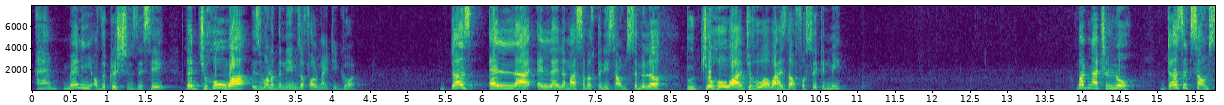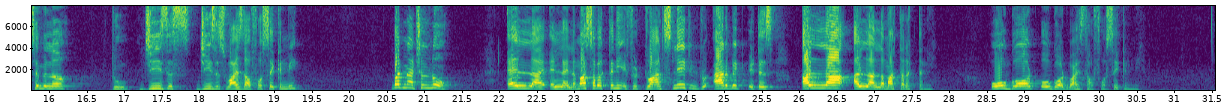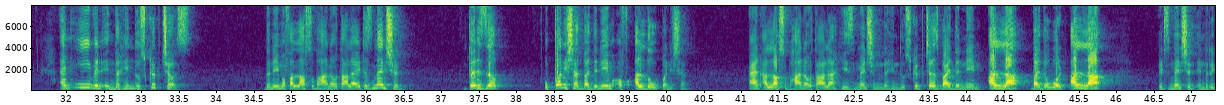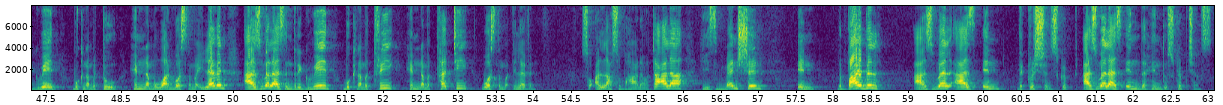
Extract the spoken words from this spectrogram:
And many of the Christians they say that Jehovah is one of the names of Almighty God. Does Allah Allah lama sabaqtani sound similar to Jehovah, Jehovah, why hast thou forsaken me? But natural, no. Does it sound similar to Jesus, Jesus, why hast thou forsaken me? But natural, no. Allah, Allah, lama sabaqtani, if you translate into Arabic, it is Allah, Allah, lama taraktani. O God, O God, why hast thou forsaken me? And even in the Hindu scriptures, the name of Allah subhanahu wa ta'ala, it is mentioned. There is a Upanishad by the name of Alda Upanishad. And Allah subhanahu wa ta'ala, He is mentioned in the Hindu scriptures by the name Allah, by the word Allah. It's mentioned in Rigved, book number 2, hymn number 1, verse number 11, as well as in Rigved, book number 3, hymn number 30, verse number 11. So Allah subhanahu wa ta'ala, He's mentioned in the Bible as well as in the Christian script as well as in the Hindu scriptures.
